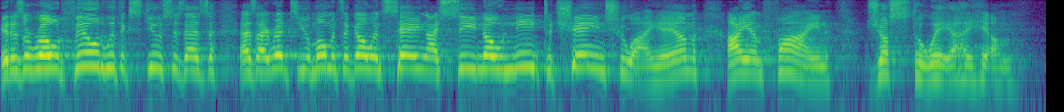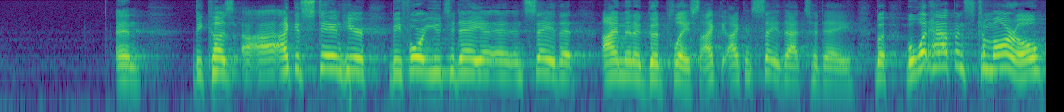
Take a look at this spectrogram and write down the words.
It is a road filled with excuses, as, as I read to you moments ago, and saying, I see no need to change who I am. I am fine just the way I am. And because I, could stand here before you today and, and, say that I'm in a good place. I, I can say that today. But, but what happens tomorrow?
